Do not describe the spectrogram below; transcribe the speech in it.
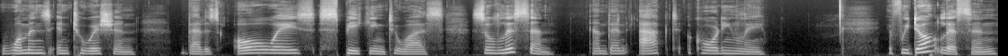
woman's intuition that is always speaking to us. So listen and then act accordingly. If we don't listen,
